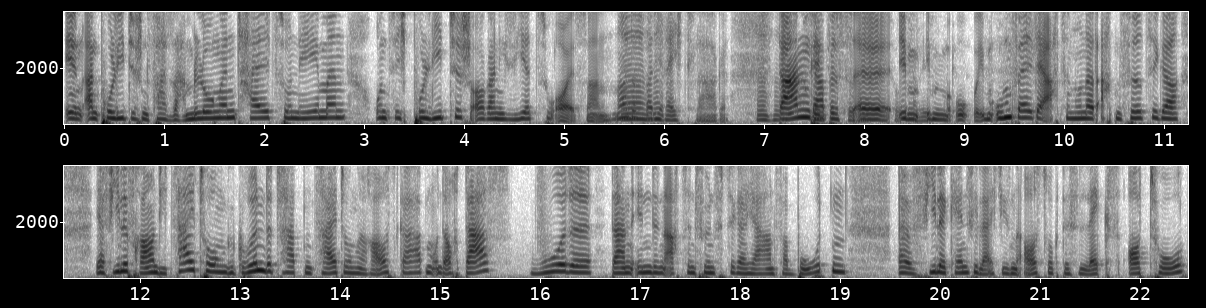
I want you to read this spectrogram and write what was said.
in, an politischen Versammlungen teilzunehmen und sich politisch organisiert zu äußern. Ne? Das war die mhm. Rechtslage. Mhm. Dann gab es äh, im, im, im, Umfeld der 1848er ja viele Frauen, die Zeitungen gegründet hatten, Zeitungen herausgaben und auch das wurde dann in den 1850er Jahren verboten. Äh, viele kennen vielleicht diesen Ausdruck des Lex Otto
